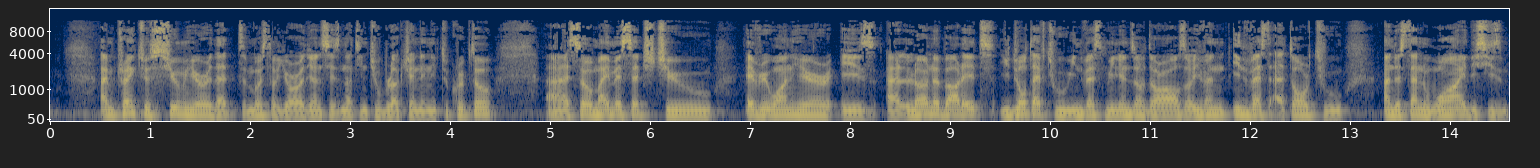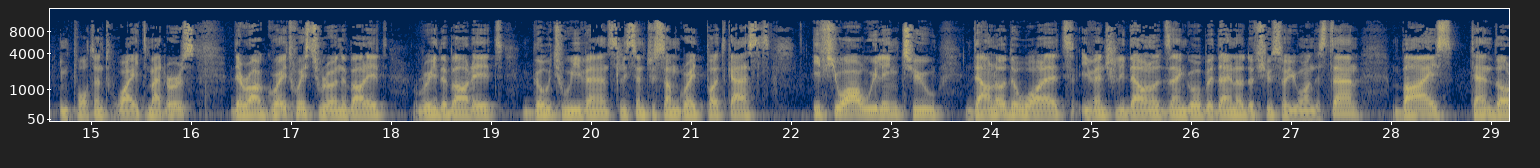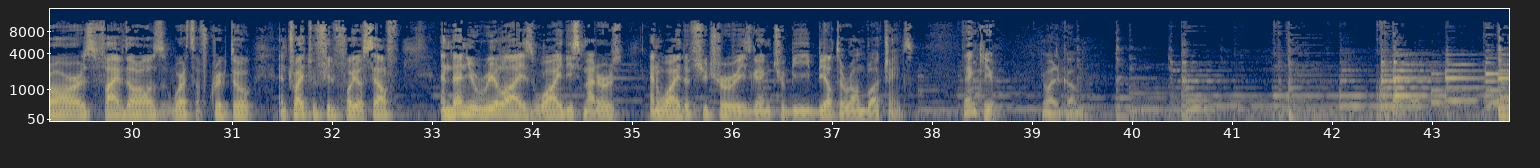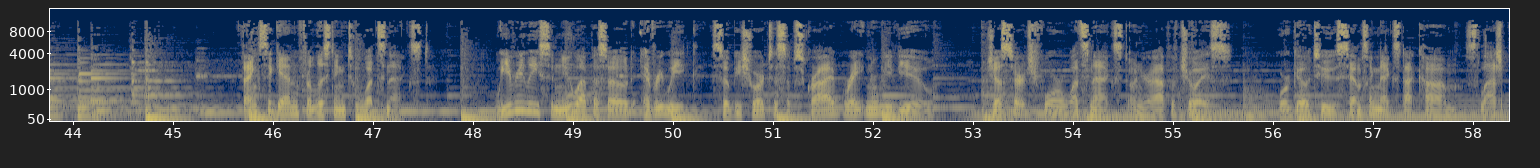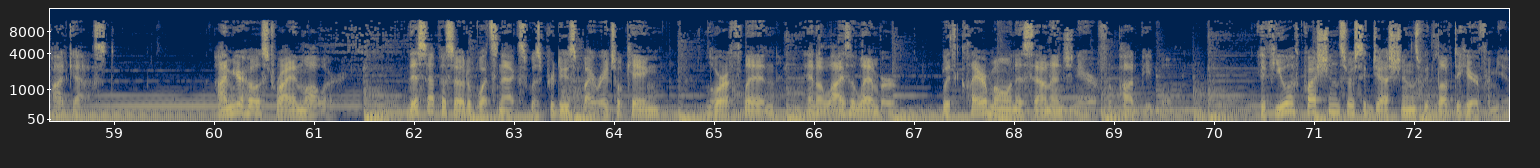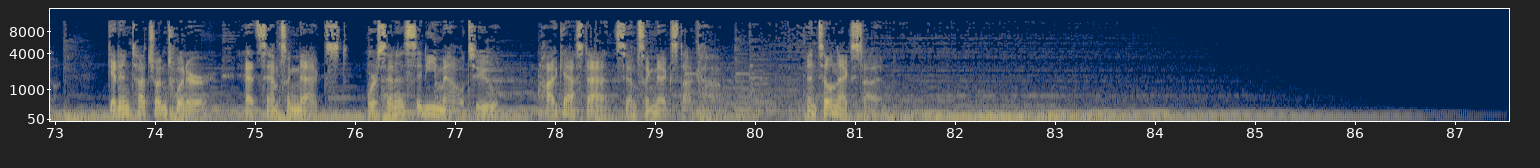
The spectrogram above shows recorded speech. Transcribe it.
I'm trying to assume here that most of your audience is not into blockchain and into crypto. Uh, so my message to everyone here is uh, learn about it. You don't have to invest millions of dollars or even invest at all to understand why this is important, why it matters. There are great ways to learn about it, read about it, go to events, listen to some great podcasts if you are willing to download the wallet, eventually download Zengo, but download a few so you understand, buy $10, $5 worth of crypto and try to feel for yourself. And then you realize why this matters and why the future is going to be built around blockchains. Thank you. You're welcome. Thanks again for listening to What's Next. We release a new episode every week, so be sure to subscribe, rate, and review. Just search for What's Next on your app of choice or go to samsungnext.com slash podcast. I'm your host, Ryan Lawler. This episode of What's Next was produced by Rachel King, Laura Flynn, and Eliza Lambert with Claire Mullen as sound engineer for Pod People. If you have questions or suggestions, we'd love to hear from you. Get in touch on Twitter at Samsung Next or send us an email to podcast at samsungnext.com. Until next time,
